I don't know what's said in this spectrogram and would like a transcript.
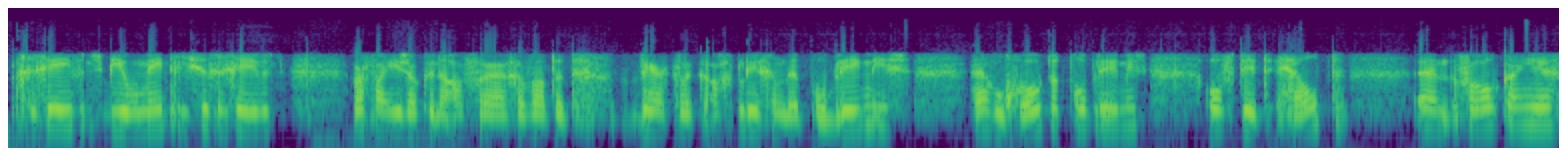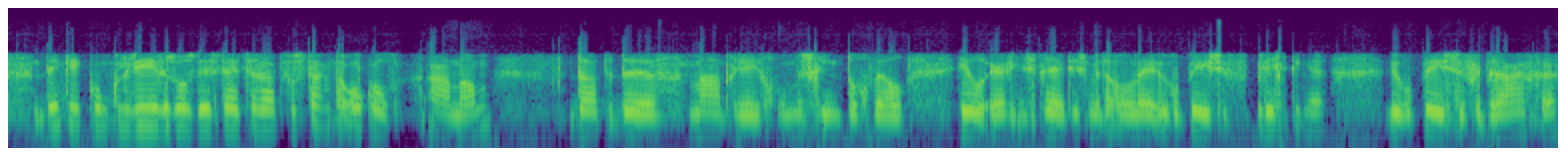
gegevens, biometrische gegevens, waarvan je zou kunnen afvragen wat het werkelijk achterliggende probleem is, hè, hoe groot dat probleem is, of dit helpt. En vooral kan je, denk ik, concluderen zoals destijds de Raad van State ook al aannam, dat de maatregel misschien toch wel heel erg in strijd is met allerlei Europese verplichtingen, Europese verdragen,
